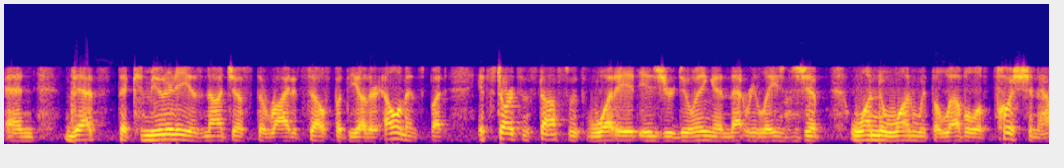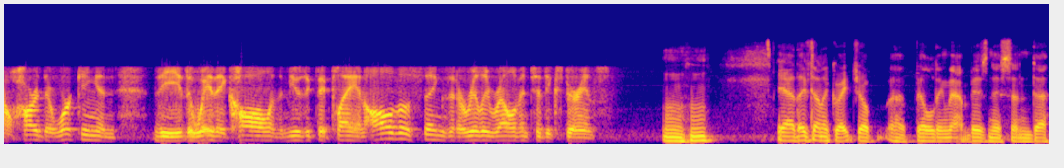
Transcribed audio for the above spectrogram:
and that's the community is not just the ride itself, but the other elements. But it starts and stops with what it is you're doing, and that relationship one to one with the level of push and how hard they're working, and the the way they call and the music they play, and all those things that are really relevant to the experience. Mm-hmm. Yeah, they've done a great job uh, building that business, and uh,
